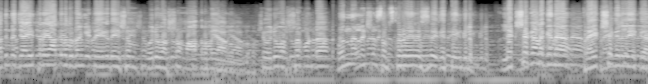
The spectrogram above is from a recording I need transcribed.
അതിന്റെ ജൈത്രയാത്ര തുടങ്ങിയിട്ട് ഏകദേശം ഒരു വർഷം മാത്രമേ ആകുന്നുള്ളൂ. പക്ഷെ ഒരു വർഷം കൊണ്ട് ഒന്നര ലക്ഷം സബ്സ്ക്രൈബേഴ്സിലേക്ക് എത്തിയെങ്കിലും ലക്ഷക്കണക്കിന് പ്രേക്ഷകരിലേക്ക്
